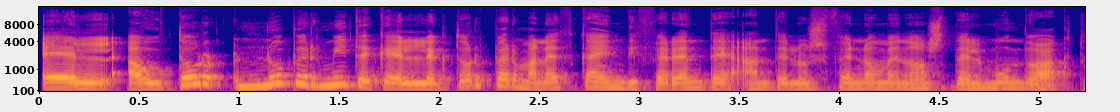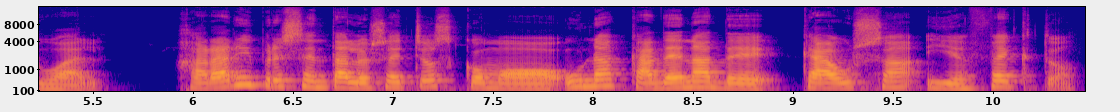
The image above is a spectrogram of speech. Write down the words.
El autor no permite que el lector permanezca indiferente ante los fenómenos del mundo actual. Harari presenta los hechos como una cadena de causa y efecto,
